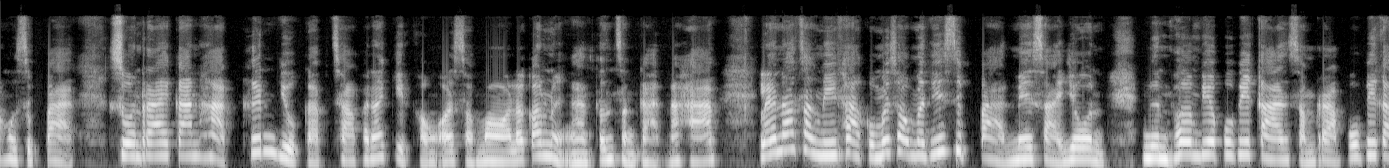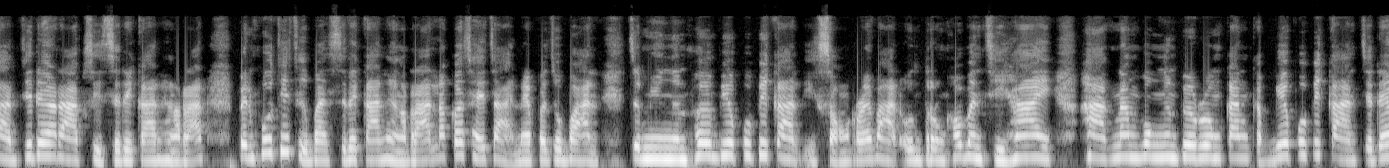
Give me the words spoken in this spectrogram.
2568 ส่วนรายการหักขึ้นอยู่กับชาวพนักกิจของอสม แล้วก็หน่วยงานต้นสังกัดนะคะ และนอกจากนี้ค่ะคุณผู้ชมวันที่ 18 เมษายน เงินเพิ่มเบี้ยผู้พิการสำหรับผู้พิการที่ได้รับสิทธิสวัสดิการแห่งรัฐ เป็นผู้ที่ถือบัตรสวัสดิการแห่งรัฐ แล้วก็ใช้จ่ายในปัจจุบัน จะมีเงินเพิ่มเบี้ยผู้พิการอีก 200 บาทโอนตรงเข้าบัญชีให้ หากนำวงเงินไปรวมกันกับเบี้ยผู้พิการจะได้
